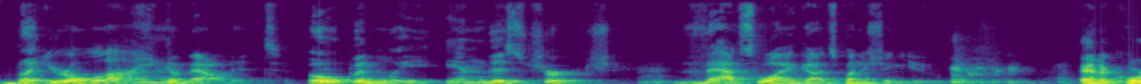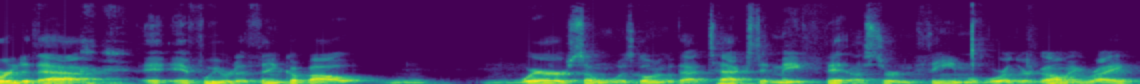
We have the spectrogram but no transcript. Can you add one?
but you're lying about it openly in this church. That's why God's punishing you. And according to that, if we were to think about where someone was going with that text, it may fit a certain theme of where they're going, right?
